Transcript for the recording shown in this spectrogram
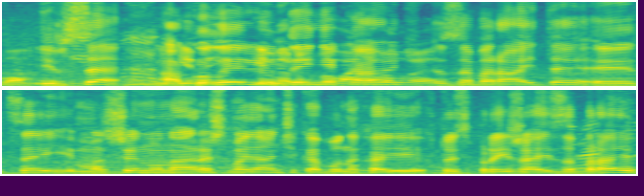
Да. І все. А І- коли і не людині розбивання кажуть, голови. забирайте е, цей машину на арешт майданчик, або нехай хтось приїжджає і забирає.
